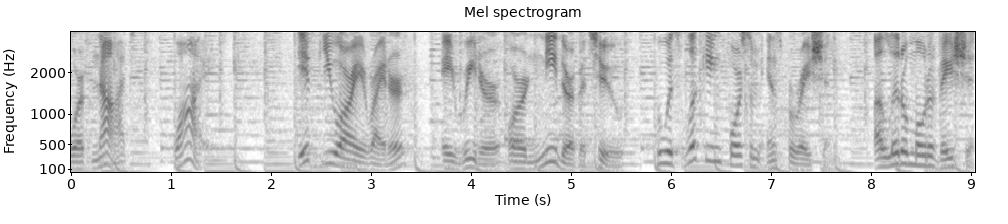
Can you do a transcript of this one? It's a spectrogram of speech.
or if not, why. If you are a writer, a reader, or neither of the two who is looking for some inspiration, a little motivation,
